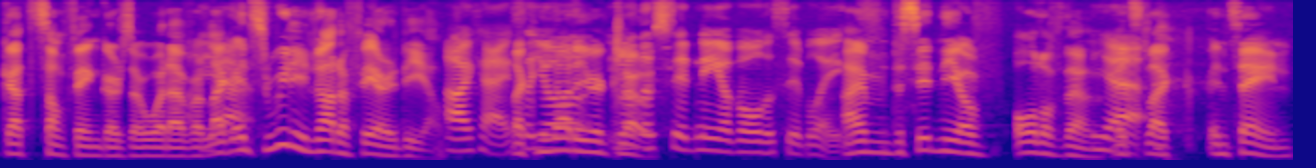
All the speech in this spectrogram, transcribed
got some fingers or whatever. Like Yeah. it's really not a fair deal. Okay, Like, so you're, not even you're the. Sydney of all the siblings. I'm the Sydney of all of them. Yeah. It's like insane.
